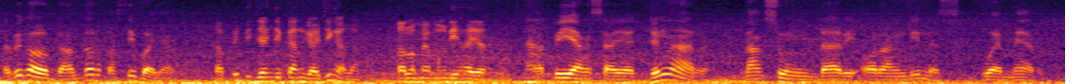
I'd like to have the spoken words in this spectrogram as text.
Tapi kalau kantor pasti banyak. Tapi dijanjikan gaji nggak lah kalau memang di hire? Nah. tapi yang saya dengar langsung dari orang dinas UMR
